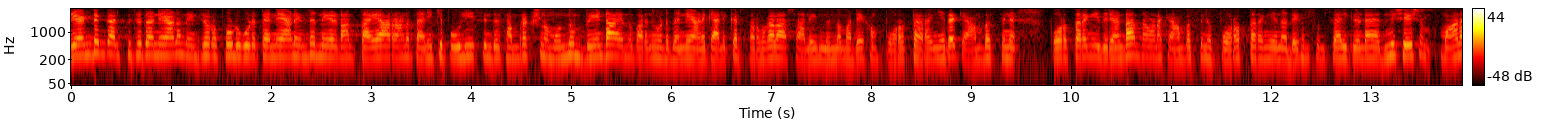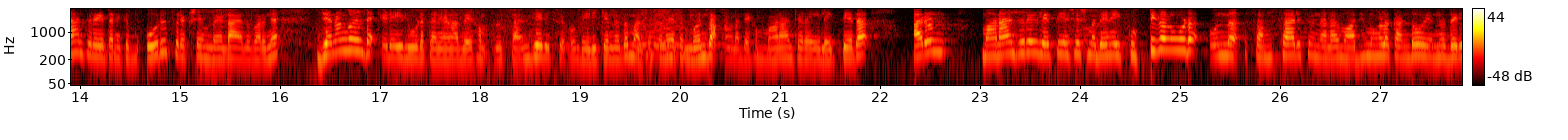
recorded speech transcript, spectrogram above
രണ്ടും കൽപ്പിച്ച് തന്നെയാണ് നെഞ്ചുറപ്പോടുകൂടി തന്നെയാണ് എന്ത് നേരിടാൻ തയ്യാറാണ് തനിക്ക് പോലീസിന്റെ സംരക്ഷണം ഒന്നും വേണ്ട എന്ന് പറഞ്ഞുകൊണ്ട് തന്നെയാണ് കാലിക്കറ്റ് സർവകലാശാലയിൽ നിന്നും അദ്ദേഹം പുറത്തിറങ്ങിയത്. ക്യാമ്പസിന് പുറത്തിറങ്ങി ഇത് രണ്ടാം തവണ ക്യാമ്പസിന് പുറത്തിറങ്ങിയെന്ന് അദ്ദേഹം സംസാരിക്കുകയുണ്ടായി. അതിനുശേഷം മാനാഞ്ചിറയിൽ തനിക്ക് ഒരു സുരക്ഷയും വേണ്ട എന്ന് പറഞ്ഞ് ജനങ്ങളുടെ ഇടയിലൂടെ തന്നെയാണ് അദ്ദേഹം സഞ്ചരിച്ചു കൊണ്ടിരിക്കുന്നത് അല്പസമയത്തിന് മുൻപ് ആണ് അദ്ദേഹം മാനാഞ്ചിറയിലെത്തിയത്. അരുൺ മാനാഞ്ചിറയിൽ എത്തിയ ശേഷം അദ്ദേഹം ഈ കുട്ടികളോട് ഒന്ന് സംസാരിച്ചു. എന്നല്ല മാധ്യമങ്ങളെ കണ്ടോ എന്നതിൽ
